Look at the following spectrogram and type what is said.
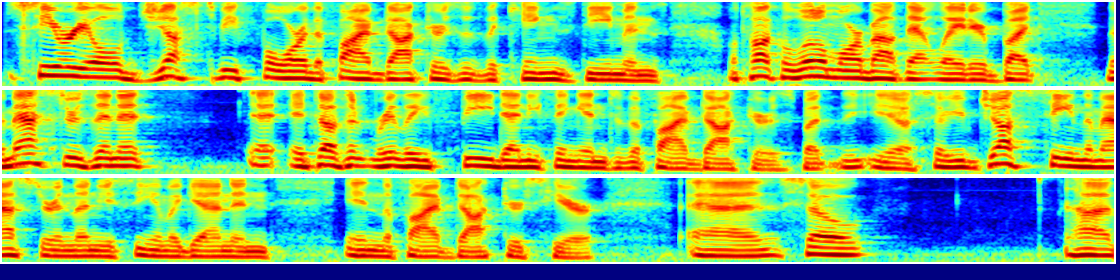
serial just before the Five Doctors is the King's Demons. I'll talk a little more about that later, but the Master's in it. It doesn't really feed anything into the Five Doctors, but you know, so you've just seen the Master, and then you see him again in in the Five Doctors here, and so. Uh,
